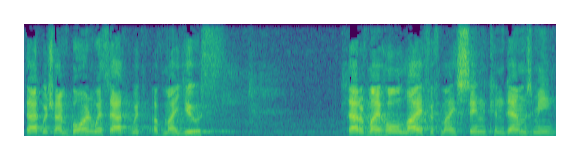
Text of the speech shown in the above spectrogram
that which I'm born with, that of my youth, that of my whole life, if my sin condemns me,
